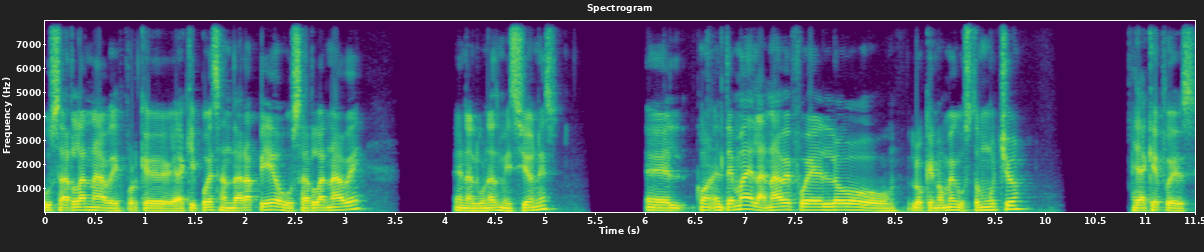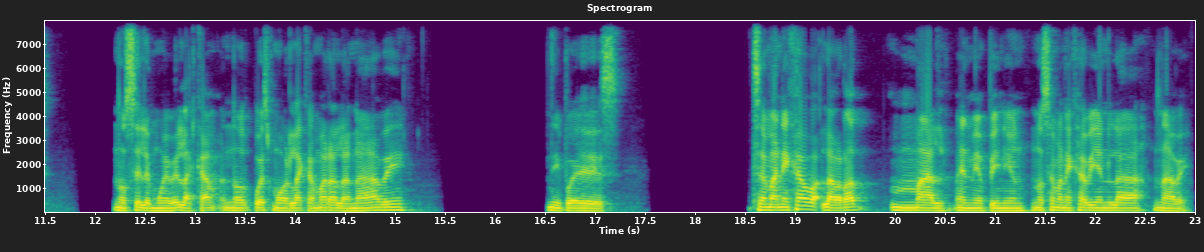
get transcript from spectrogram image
usar la nave. Porque aquí puedes andar a pie o usar la nave en algunas misiones. El, con el tema de la nave fue lo, lo que no me gustó mucho. Ya que pues no se le mueve la cámara, no puedes mover la cámara a la nave. Ni pues... Se maneja, la verdad, mal, en mi opinión. No se maneja bien la nave.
